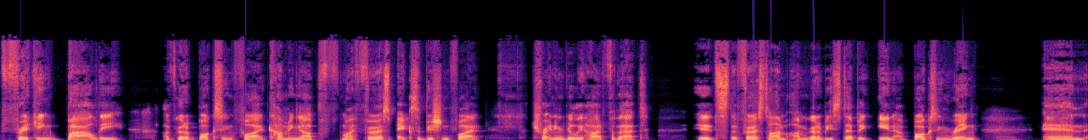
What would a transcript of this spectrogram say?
freaking Bali. I've got a boxing fight coming up, my first exhibition fight. Training really hard for that. It's the first time I'm going to be stepping in a boxing ring, and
